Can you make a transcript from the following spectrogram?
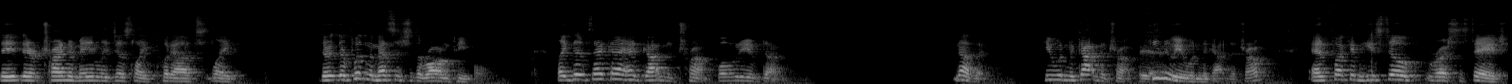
they they're trying to mainly just like put out like they're they're putting the message to the wrong people. Like if that guy had gotten to Trump, what would he have done? Nothing. He wouldn't have gotten to Trump. He knew he wouldn't have gotten to Trump, and fucking he still rushed the stage.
